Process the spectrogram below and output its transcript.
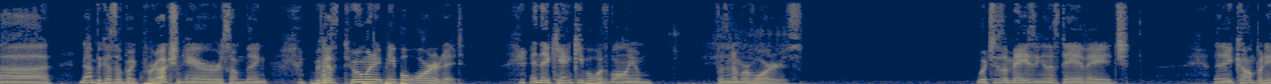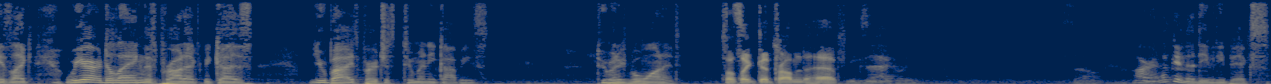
Uh, not because of like production error or something, but because too many people ordered it, and they can't keep up with volume for the number of orders. Which is amazing in this day of age. That a company is like, we are delaying this product because you guys purchased too many copies. Too many people want it. Sounds like a good problem to have. Exactly. So, alright, let's get into the DVD picks.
